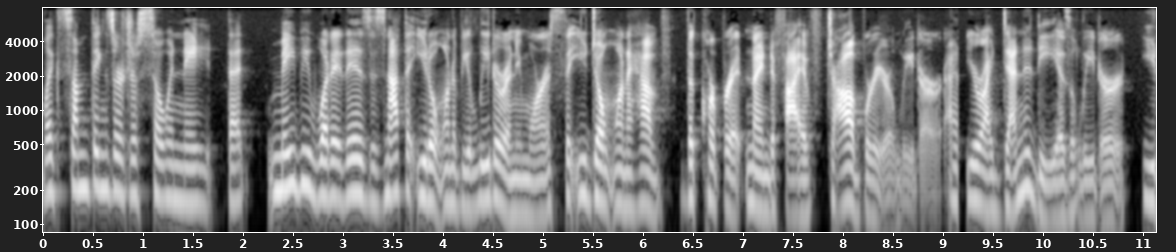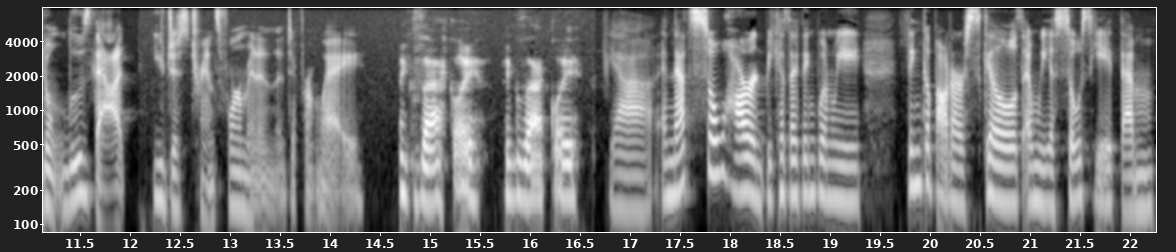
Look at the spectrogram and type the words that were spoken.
Like some things are just so innate that maybe what it is is not that you don't want to be a leader anymore. It's that you don't want to have the corporate nine to five job where you're a leader. And your identity as a leader, you don't lose that. You just transform it in a different way. Exactly. Exactly. Yeah. And that's so hard because I think when we think about our skills and we associate them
